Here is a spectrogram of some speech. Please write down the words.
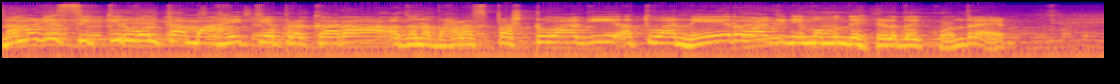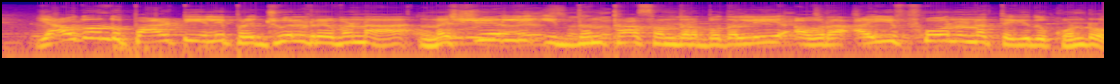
ನಮಗೆ ಸಿಕ್ಕಿರುವಂತಹ ಮಾಹಿತಿಯ ಪ್ರಕಾರ ಅದನ್ನು ಬಹಳ ಸ್ಪಷ್ಟವಾಗಿ ಅಥವಾ ನೇರವಾಗಿ ನಿಮ್ಮ ಮುಂದೆ ಹೇಳಬೇಕು ಅಂದ್ರೆ ಯಾವುದೋ ಒಂದು ಪಾರ್ಟಿಯಲ್ಲಿ ಪ್ರಜ್ವಲ್ ರೇವಣ್ಣ ನಶೆಯಲ್ಲಿ ಇದ್ದಂತಹ ಸಂದರ್ಭದಲ್ಲಿ ಅವರ ಐಫೋನ್ ಅನ್ನು ತೆಗೆದುಕೊಂಡು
